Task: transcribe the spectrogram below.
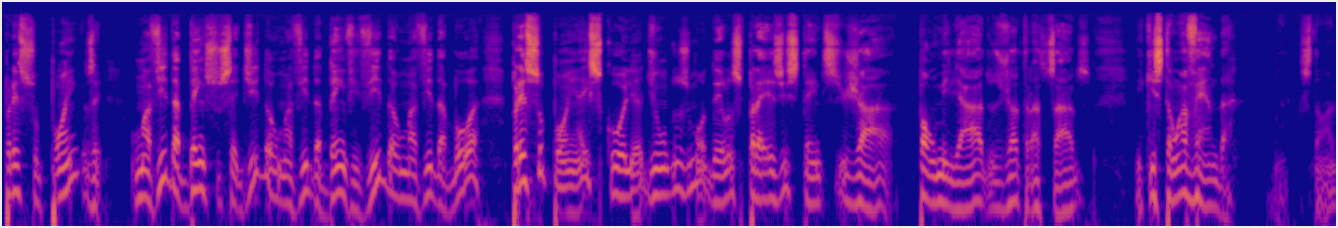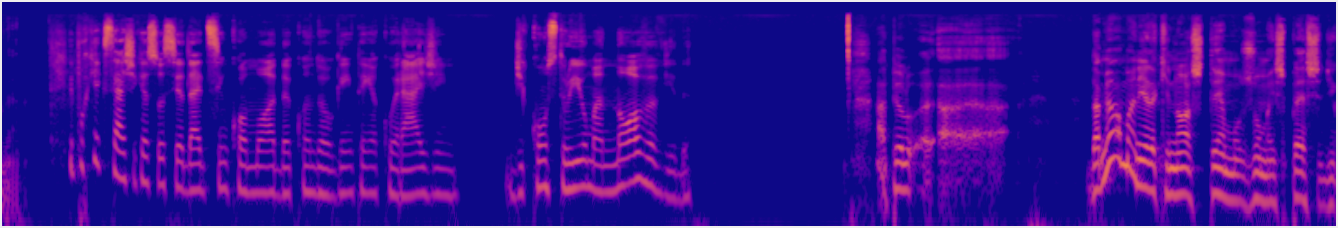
pressupõe, quer dizer, uma vida bem-sucedida, uma vida bem vivida, uma vida boa, pressupõe a escolha de um dos modelos pré-existentes já palmilhados, já traçados e que estão à venda. Né? Que estão à venda. E por que, que você acha que a sociedade se incomoda quando alguém tem a coragem de construir uma nova vida? Ah, pelo, ah, da mesma maneira que nós temos uma espécie de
